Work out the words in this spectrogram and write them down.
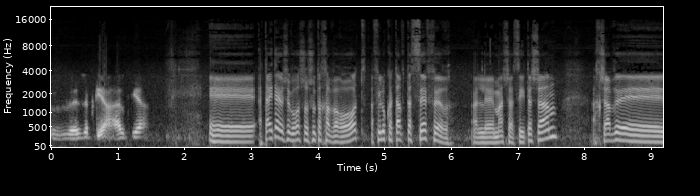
וזה פגיעה על פגיעה. Uh, אתה היית יושב ראש רשות החברות, אפילו כתבת ספר על uh, מה שעשית שם. עכשיו אה,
